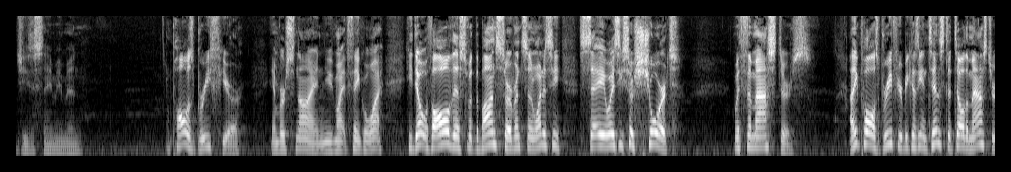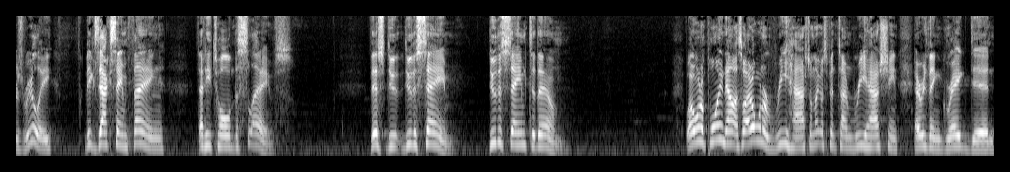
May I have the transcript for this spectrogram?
In Jesus' name, amen. Paul is brief here in verse 9. You might think, well, why? He dealt with all this with the bondservants, and why does he say, why is he so short with the masters? I think Paul is brief here because he intends to tell the masters really the exact same thing that he told the slaves. This, do, do the same. Do the same to them. What I want to point out, so I don't want to rehash, I'm not going to spend time rehashing everything Greg did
